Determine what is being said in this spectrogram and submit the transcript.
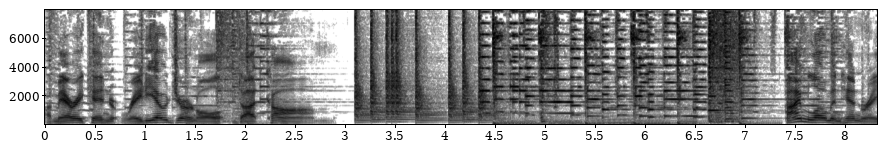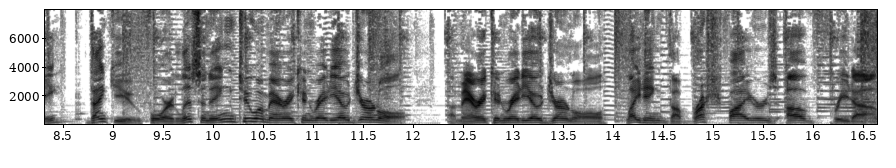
AmericanRadioJournal.com. I'm Lowman Henry. Thank you for listening to American Radio Journal. American Radio Journal, lighting the brush fires of freedom.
